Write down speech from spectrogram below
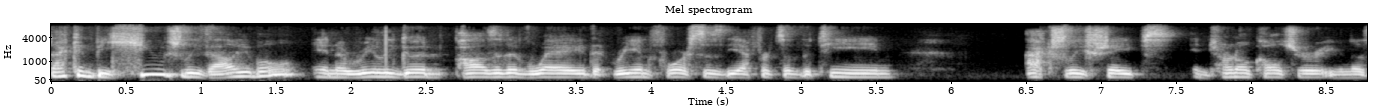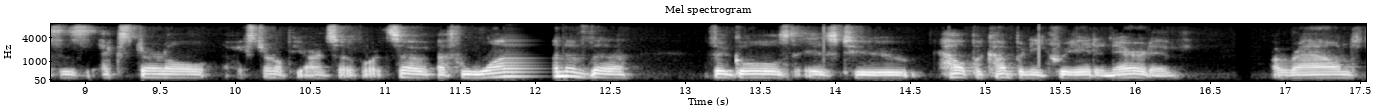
that can be hugely valuable in a really good, positive way that reinforces the efforts of the team, actually shapes internal culture, even though this is external, external PR and so forth. So if one of the the goals is to help a company create a narrative around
